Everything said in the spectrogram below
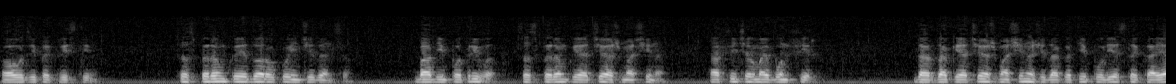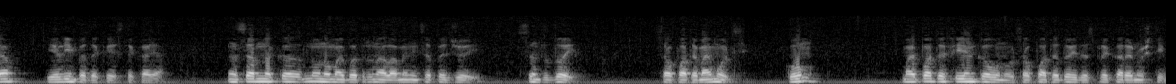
O auzi pe Cristin. Să sperăm că e doar o coincidență. Ba, din potrivă, să sperăm că e aceeași mașină. Ar fi cel mai bun fir. Dar dacă e aceeași mașină și dacă tipul este ca ea, e limpede că este ca ea. Înseamnă că nu numai bătrâna la amenință pe Joey. Sunt doi. Sau poate mai mulți. Cum? Mai poate fi încă unul sau poate doi despre care nu știm.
